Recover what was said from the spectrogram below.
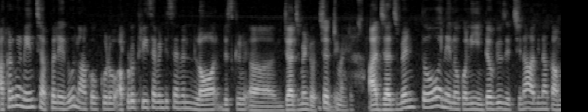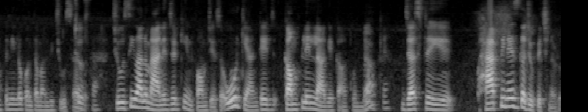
అక్కడ కూడా నేను చెప్పలేదు. నాకు ఒకడు అప్పుడు త్రీ సెవెంటీ సెవెన్ లా డిస్క్రిమి జడ్జ్మెంట్ వచ్చింది. జడ్జ్మెంట్ ఆ జడ్జ్మెంట్తో నేను కొన్ని ఇంటర్వ్యూస్ ఇచ్చిన అది నా కంపెనీలో కొంతమంది చూసారు చూసి వాళ్ళ మేనేజర్కి ఇన్ఫార్మ్ చేశారు. ఊరికే అంటే కంప్లైంట్ లాగే కాకుండా జస్ట్ హ్యాపీనెస్గా చూపించినాడు.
